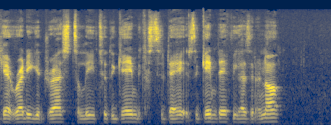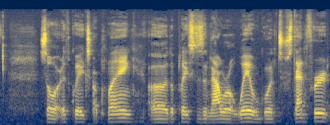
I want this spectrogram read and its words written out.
get ready, get dressed to leave to the game because today is the game day. If you guys didn't know. So earthquakes are playing. Uh, the place is an hour away. We're going to Stanford.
